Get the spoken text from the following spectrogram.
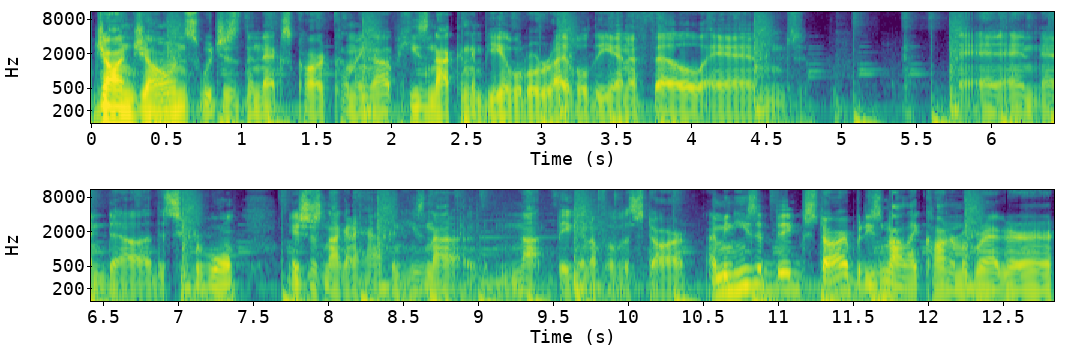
Jon Jones, which is the next card coming up, he's not going to be able to rival the NFL and and and uh, the Super Bowl. It's just not gonna happen. He's not not big enough of a star. I mean, he's a big star, but he's not like Conor McGregor,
